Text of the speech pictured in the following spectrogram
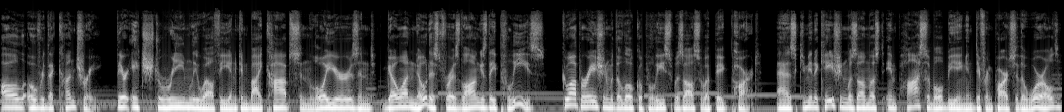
all over the country. They're extremely wealthy and can buy cops and lawyers and go unnoticed for as long as they please. Cooperation with the local police was also a big part. As communication was almost impossible being in different parts of the world,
